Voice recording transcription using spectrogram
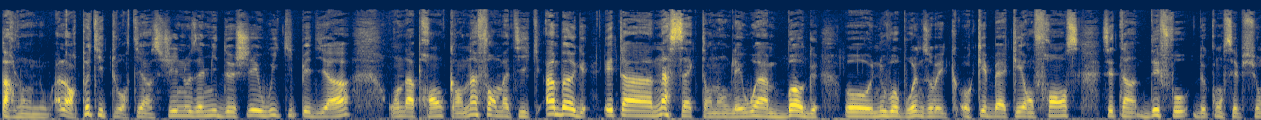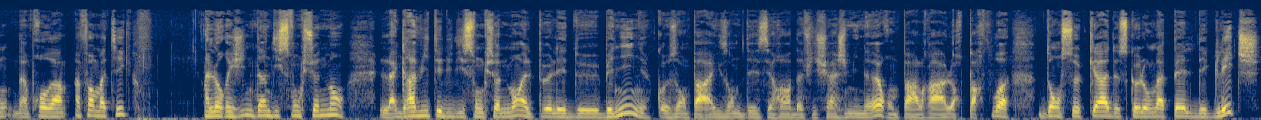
parlons-nous? Alors, petit tour, tiens, chez nos amis de chez Wikipédia, on apprend qu'en informatique, un bug est un insecte en anglais ou un bug au Nouveau-Brunswick, au Québec et en France, c'est un défaut de conception d'un programme informatique à l'origine d'un dysfonctionnement. La gravité du dysfonctionnement, elle peut aller de bénigne, causant par exemple des erreurs d'affichage mineurs, on parlera alors parfois dans ce cas de ce que l'on appelle des glitches,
